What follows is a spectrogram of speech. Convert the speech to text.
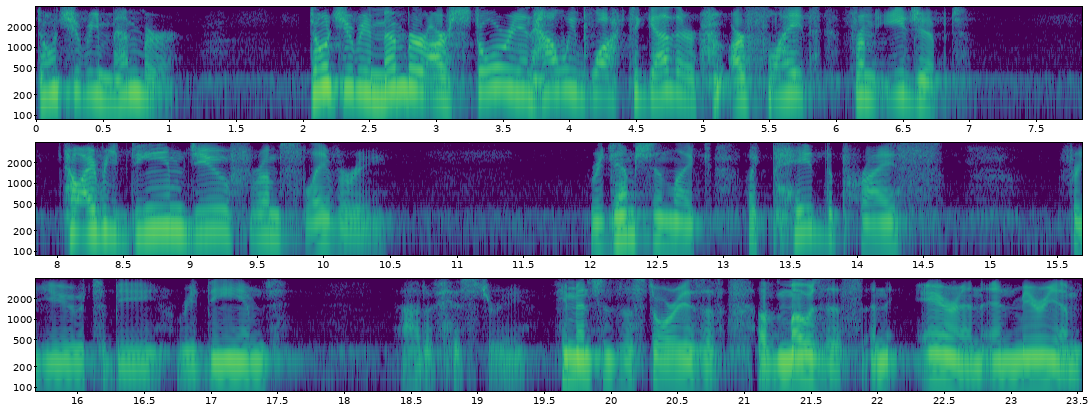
Don't you remember? Don't you remember our story and how we've walked together, our flight from Egypt? How I redeemed you from slavery. Redemption, like, like paid the price for you to be redeemed out of history. He mentions the stories of, of Moses and Aaron and Miriam,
